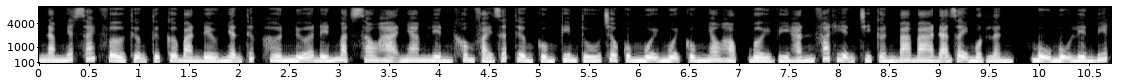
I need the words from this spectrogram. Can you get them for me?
năm nhất sách vở thượng tự cơ bản đều nhận thức hơn nữa đến mặt sau Hạ Nham liền không phải rất thường cùng Kim Tú Châu cùng muội muội cùng nhau học bởi vì hắn phát hiện chỉ cần ba ba đã dạy một lần, mụ mụ liền biết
